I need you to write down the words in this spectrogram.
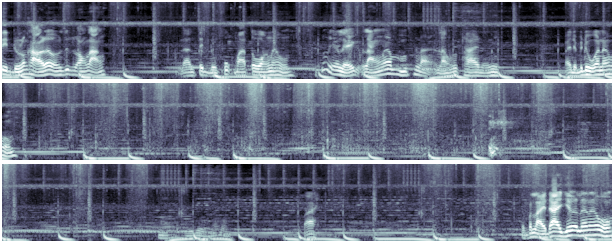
ติดหนูท้องขาวแล้วผมสิบสองหลังดันติดหนูพลุกมาตวงนะครั บผมยังเหลืออีกหลังนะหลังหลังสุดท้ายหนึ่งนี่ไปเดี๋ยวไปดูกันนะผมอยู่นะผมไปแต่ปลาไหลได้เยอะแล้วนะผม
